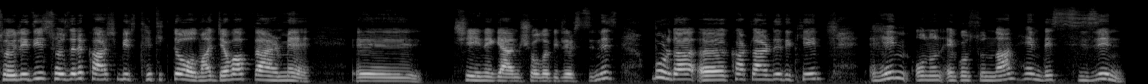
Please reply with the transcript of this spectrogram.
söylediği sözlere karşı bir tetikte olma, cevap verme e, şeyine gelmiş olabilirsiniz. Burada e, kartlar dedi ki hem onun egosundan hem de sizin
